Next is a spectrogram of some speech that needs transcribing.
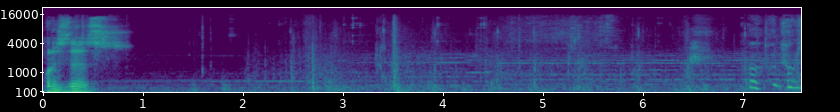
What is this? Oh, no, you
